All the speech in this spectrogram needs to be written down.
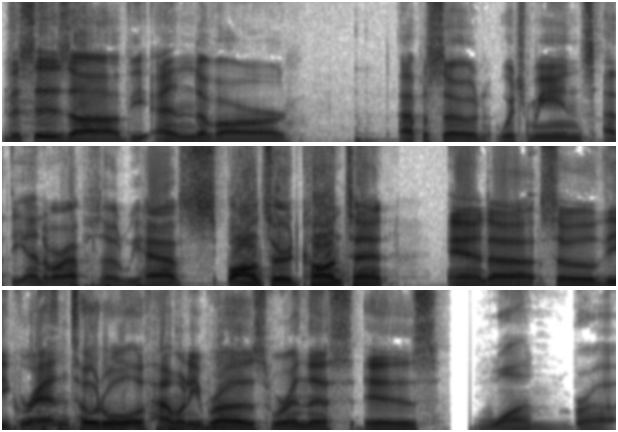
this is uh the end of our episode, which means at the end of our episode we have sponsored content, and uh, so the grand total of how many bras were in this is One bruh.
